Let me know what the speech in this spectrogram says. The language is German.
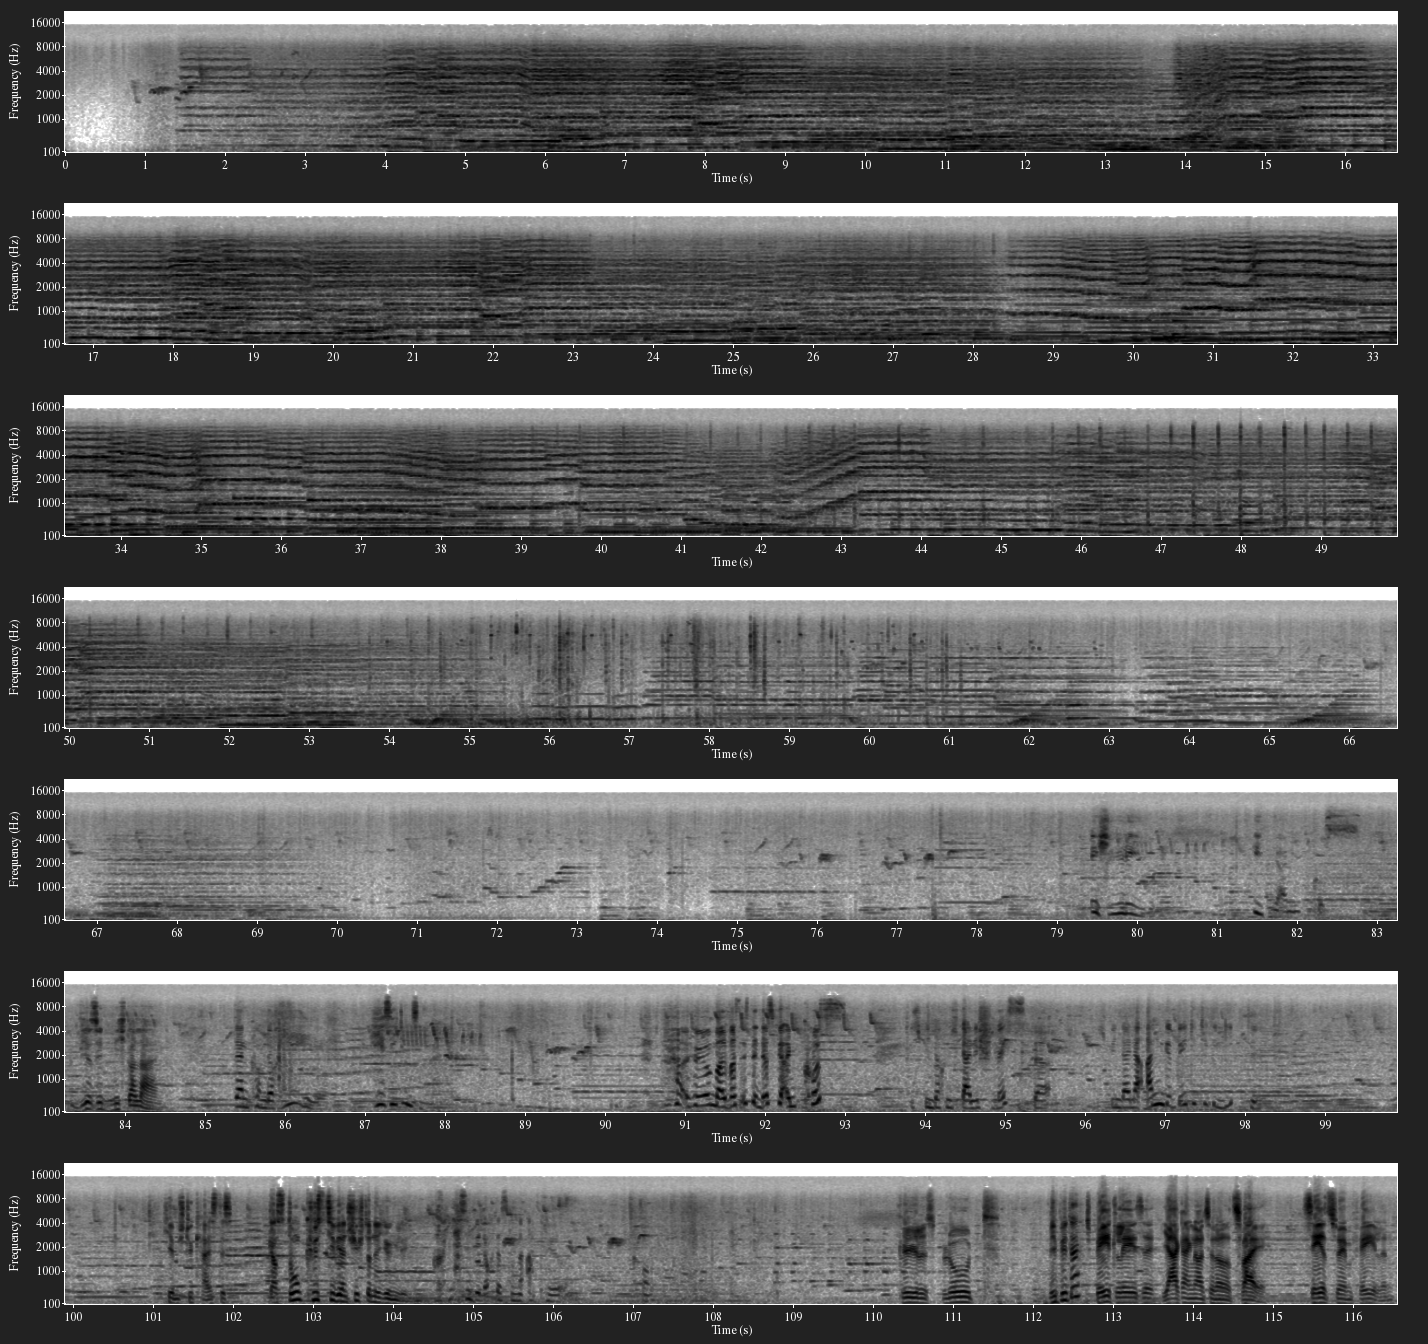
Sind nicht allein. Dann komm doch hierher. Hier sieht uns niemand. Hör mal, was ist denn das für ein Kuss? Ich bin doch nicht deine Schwester. Ich bin deine angebetete Geliebte. Hier im Stück heißt es, Gaston küsst sie wie ein schüchterner Jüngling. Ach, lassen wir doch das nur abhören. Komm. Kühles Blut. Wie bitte? Spätlese, Jahrgang 1902. Sehr zu empfehlen.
